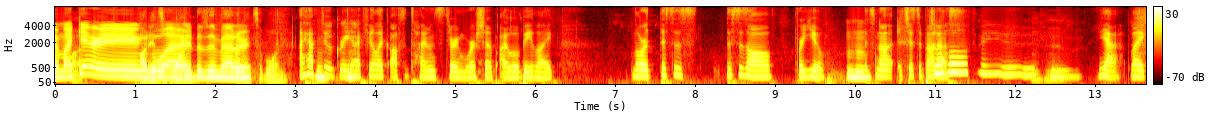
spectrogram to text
am I Why- caring? Audience of one. does it matter? audience of one I have to agree. I feel like oftentimes during worship, I will be like, "Lord, this is this is all for you. Mm-hmm. It's not. It's just about It's all us. for you. Mhm. Yeah, like,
